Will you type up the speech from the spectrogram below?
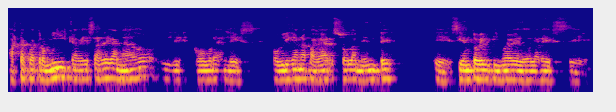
hasta 4.000 cabezas de ganado, les, cobra, les obligan a pagar solamente eh, 129 dólares eh,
